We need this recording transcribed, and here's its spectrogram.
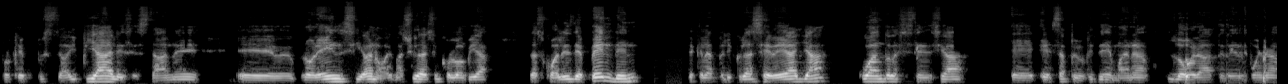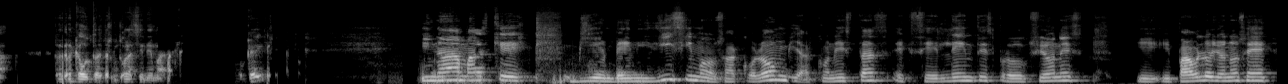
porque pues, hay Piales, están eh, eh, Florencia, bueno, hay más ciudades en Colombia, las cuales dependen de que la película se vea ya cuando la asistencia eh, esta fin de semana logra tener buena recaudación para Cinema. ¿Ok? Y nada más que bienvenidísimos a Colombia con estas excelentes producciones. Y, Pablo, yo no sé,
